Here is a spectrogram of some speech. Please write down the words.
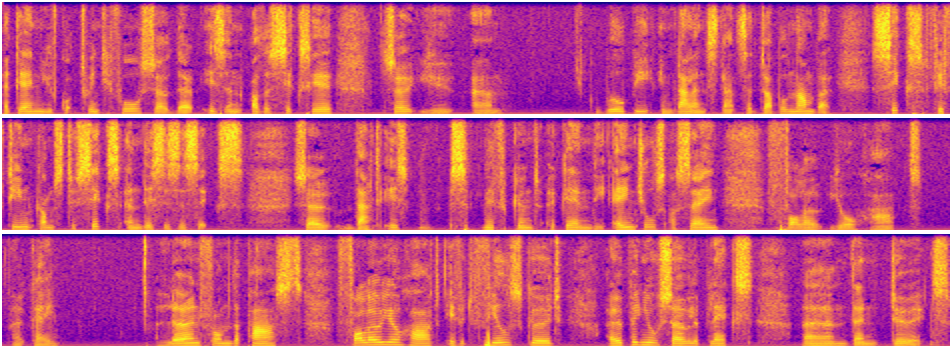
Again, you've got 24, so there is another 6 here. So you um, will be imbalanced. That's a double number. 6, 15 comes to 6 and this is a 6. So that is significant. Again, the angels are saying follow your heart. Okay? Learn from the past. Follow your heart. If it feels good, open your solar plex, um, then do it.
